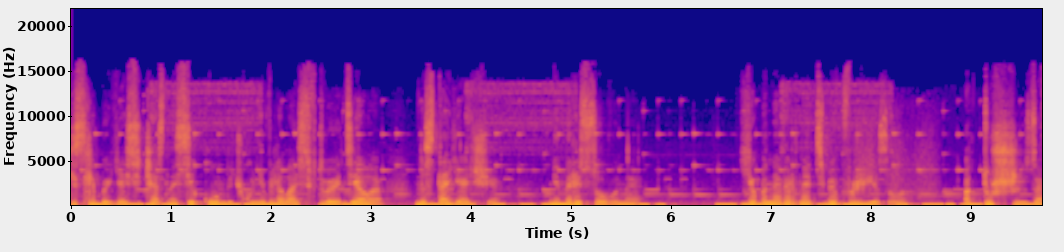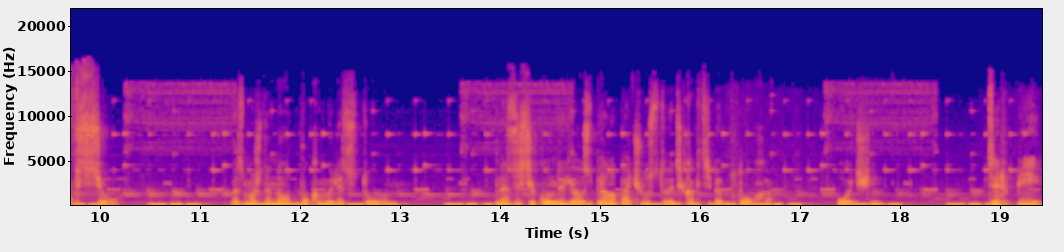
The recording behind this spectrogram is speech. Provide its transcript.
Если бы я сейчас на секундочку не влилась в твое тело, настоящее, не нарисованное, я бы, наверное, тебе врезала. От души, за все. Возможно, ноутбуком или стулом. Но за секунду я успела почувствовать, как тебе плохо. Очень. Терпи,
